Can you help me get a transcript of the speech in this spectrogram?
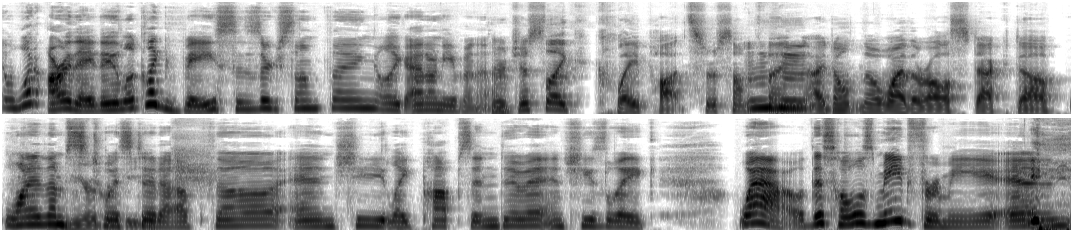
What are they? They look like vases or something. Like I don't even know. They're just like clay pots or something. Mhm. I don't know why they're all stacked up. One of them's near the twisted up though, and she like pops into it and she's like, Wow, this hole's made for me and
